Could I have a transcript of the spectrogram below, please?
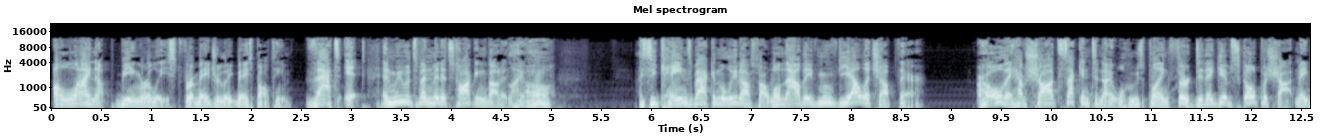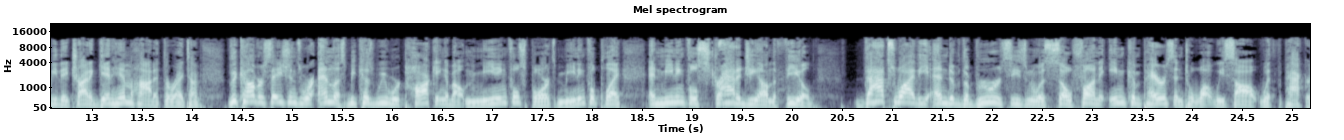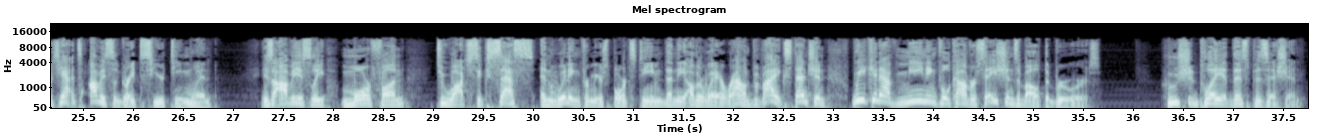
A lineup being released for a Major League Baseball team. That's it. And we would spend minutes talking about it like, oh, I see Cain's back in the leadoff spot. Well, now they've moved Yelich up there. Oh, they have shot second tonight. Well, who's playing third? Did they give Schoop a shot? Maybe they try to get him hot at the right time. The conversations were endless because we were talking about meaningful sports, meaningful play, and meaningful strategy on the field. That's why the end of the Brewers season was so fun in comparison to what we saw with the Packers. Yeah, it's obviously great to see your team win. It's obviously more fun to watch success and winning from your sports team than the other way around. But by extension, we can have meaningful conversations about the Brewers. Who should play at this position?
